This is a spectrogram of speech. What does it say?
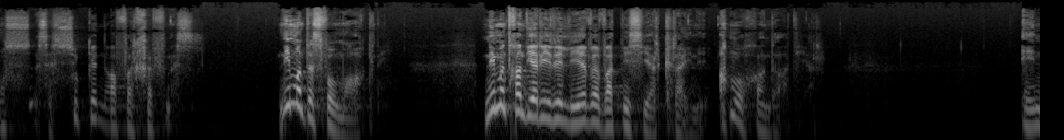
ons is 'n soeke na vergifnis. Niemand is volmaak nie. Niemand gaan deur hierdie lewe wat nie seer kry nie. Almal gaan daardeur. En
